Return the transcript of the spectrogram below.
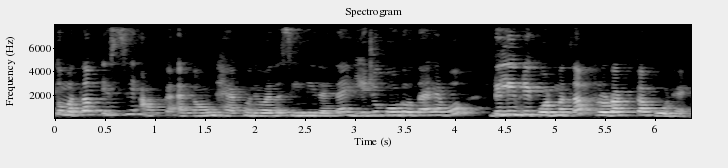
तो मतलब इससे आपका अकाउंट हैक होने वाला सीन नहीं रहता है। ये जो कोड होता है, वो डिलीवरी कोड मतलब प्रोडक्ट का कोड है।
